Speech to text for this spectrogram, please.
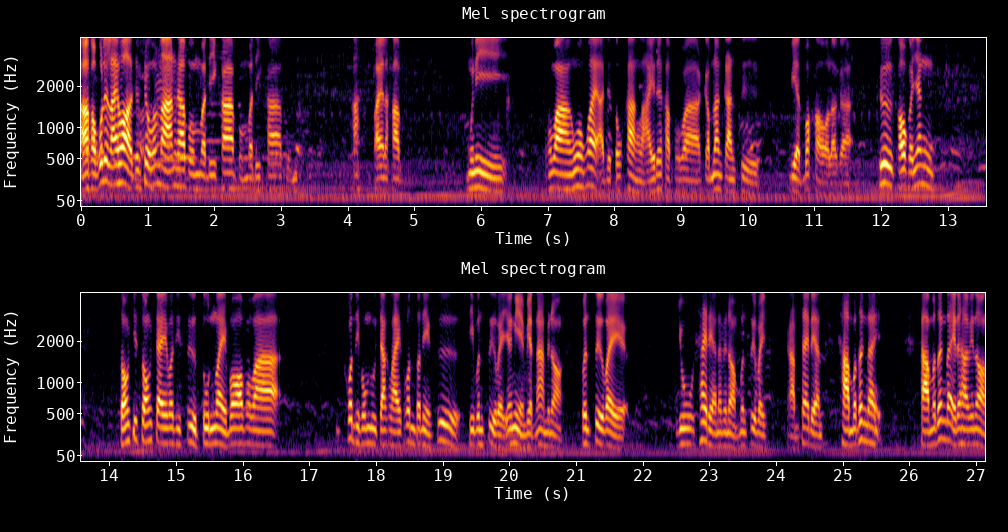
อ่าขอบคุณหลายๆพ่อจุกชมมันมานๆครับ ผมสวัสดีครับผมสวัสดีครับผมอะไปแล้วครับมื้อนี้เพราะว่าง่วงควายอาจจะตกข้างหลายเด้วยครับเพราะว่ากำลังการสื่อ เบียดบ่เขาแล้วก็คือเขาก็ยังสองจิตสองใจว่าสิซื้อตุนไว้บ่เพราะว่าคนที่ผมรู้จักหลายคนตอนนี้คือที่เพิ่นซื้อไว้อย่างนี้เวียดนามพี่น้องเพิ่นซื้อไว้อยู่ชายแดนนะพี่น้องเพิ่นซื้อไว้ขามชายแดนขามมาทางใดถามมาตั้งใดนะครับพี่น้อง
